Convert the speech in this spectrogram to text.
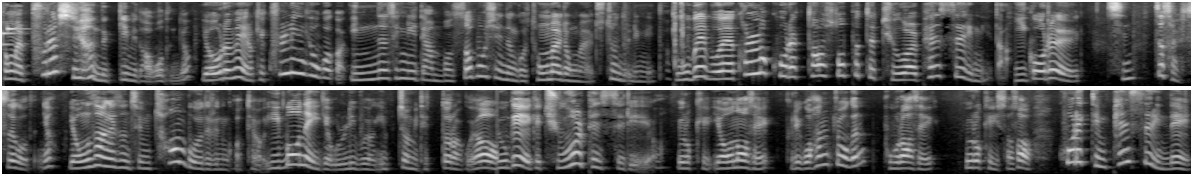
정말 fresh한 느낌이 나거든요. 여름에 이렇게 cooling 효과가 있는 생리대 한번 써보시는 거 정말 정말 추천드립니다. 노베브의 컬러 코렉터 소프트 듀얼 펜슬입니다. 이거를 진짜 잘 쓰거든요. 영상에선 지금 처음 보여드리는 것 같아요. 이번에 이게 올리브영 입점이 됐더라고요. 이게 이렇게 dual pencil이에요. 이렇게 연어색 그리고 한쪽은 보라색 이렇게 있어서 correcting pencil인데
